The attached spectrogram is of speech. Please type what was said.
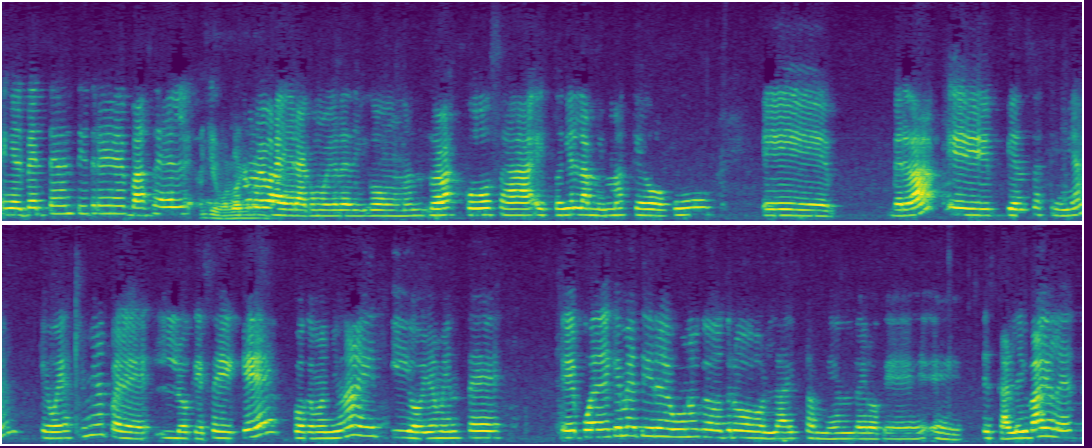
en el 2023 va a ser una nueva era, como yo le digo, unas nuevas cosas. Estoy en las mismas que Goku, eh, ¿verdad? Eh, pienso streamear. que voy a streamear? Pues lo que sé que es Pokémon Unite y obviamente eh, puede que me tire uno que otro live también de lo que es eh, Scarlet y Violet.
